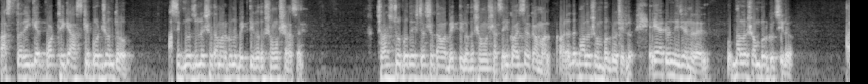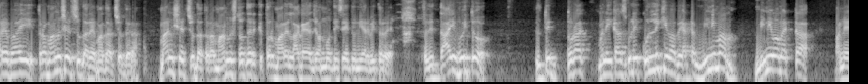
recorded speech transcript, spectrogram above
পাঁচ তারিখের পর থেকে আজকে পর্যন্ত আসিফ নজরুলের সাথে আমার কোনো ব্যক্তিগত সমস্যা আছে? স্বরাষ্ট্র উপদেষ্টার সাথে আমার ব্যক্তিগত সমস্যা আছে। এই কয়সার কামাল আমাদের ভালো সম্পর্ক ছিল। এই অ্যাটর্নি জেনারেল, খুব ভালো সম্পর্ক ছিল। আরে ভাই, তোরা মানুষের চুদারে, মাদার চোদেরা। মানুষের চুদা, তোরা মানুষ তোদেরকে তোর মারে লাগায় জন্ম দিছে এই দুনিয়ার ভিতরে। যদি তাই হইতো তুই, তোরা মানে এই কাজগুলি করলে কীভাবে? একটা মিনিমাম মিনিমাম একটা মানে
